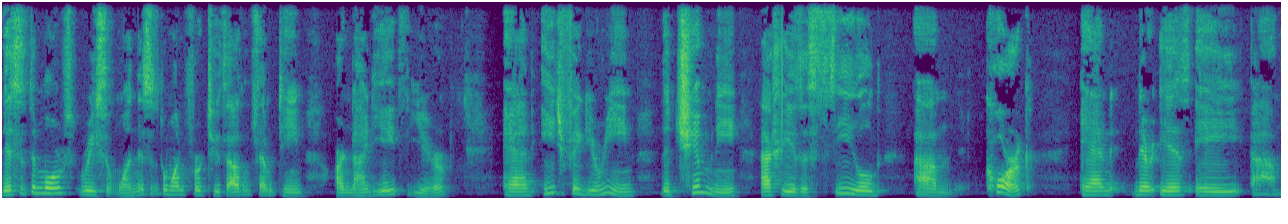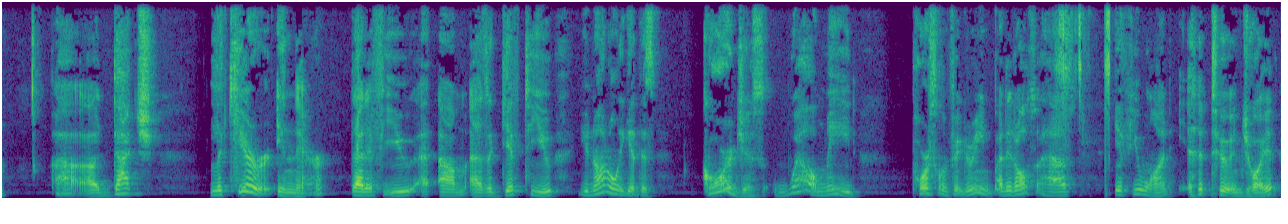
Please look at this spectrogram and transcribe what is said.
This is the most recent one. This is the one for 2017, our 98th year. And each figurine, the chimney actually is a sealed um, cork, and there is a, um, a Dutch liqueur in there that if you, um, as a gift to you, you not only get this gorgeous, well-made porcelain figurine, but it also has, if you want to enjoy it,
